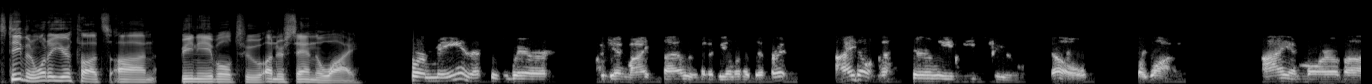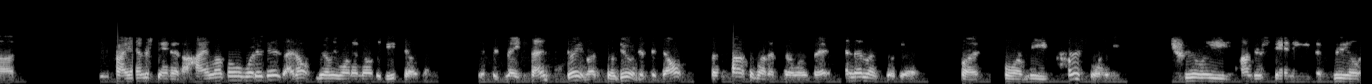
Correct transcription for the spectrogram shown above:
Stephen, what are your thoughts on being able to understand the why? For me, and this is where, again, my style is going to be a little different. I don't necessarily need to know the why. I am more of a, if I understand at a high level what it is, I don't really want to know the details of it. If it makes sense, great, let's go do it. If it don't, let's talk about it for a little bit and then let's go do it. But for me personally, truly understanding the real,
